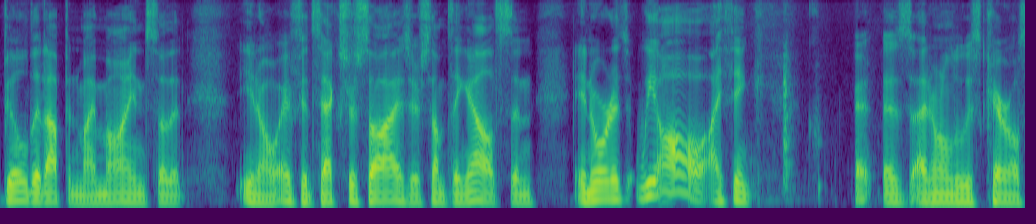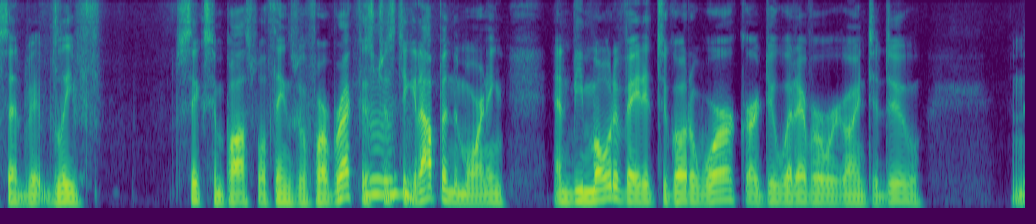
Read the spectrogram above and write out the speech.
build it up in my mind so that, you know, if it's exercise or something else, and in order, to, we all, I think, as I don't know, Lewis Carroll said, believe six impossible things before breakfast mm-hmm. just to mm-hmm. get up in the morning and be motivated to go to work or do whatever we're going to do. And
